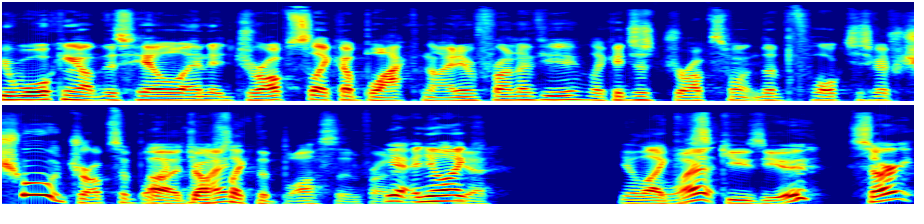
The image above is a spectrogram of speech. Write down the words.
you're walking up this hill and it drops like a black knight in front of you like it just drops one the hawk just goes shoo, drops a oh black it drops knight. like the boss in front Yeah, of and you. you're like, you're like "What?" excuse you sorry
